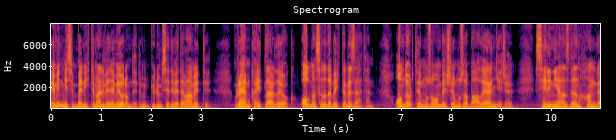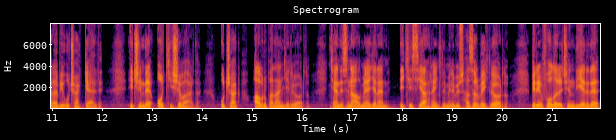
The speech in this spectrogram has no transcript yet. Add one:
Emin misin ben ihtimal veremiyorum dedim. Gülümsedi ve devam etti. Graham kayıtlarda yok. Olmasını da bekleme zaten. 14 Temmuz'u 15 Temmuz'a bağlayan gece senin yazdığın hangara bir uçak geldi. İçinde o kişi vardı. Uçak Avrupa'dan geliyordu. Kendisini almaya gelen iki siyah renkli minibüs hazır bekliyordu. Biri Fuller için, diğeri de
